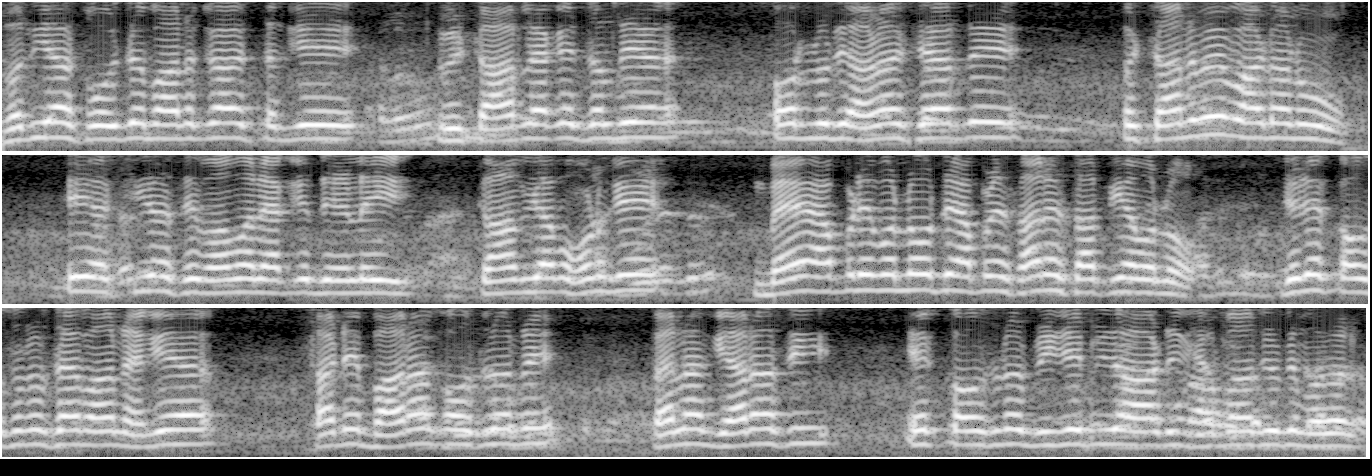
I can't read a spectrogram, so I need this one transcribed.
ਵਧੀਆ ਸੋਚ ਦੇ ਮਾਲਕ ਆ ਚੰਗੇ ਵਿਚਾਰ ਲੈ ਕੇ ਚੱਲਦੇ ਆ। ਔਰ ਲੁਧਿਆਣਾ ਸ਼ਹਿਰ ਦੇ 95 ਵਾਰਡਾਂ ਨੂੰ ਇਹ ਅੱਛੀਆਂ ਸੇਵਾਵਾਂ ਲੈ ਕੇ ਦੇਣ ਲਈ ਕਾਮਯਾਬ ਹੋਣਗੇ। ਮੈਂ ਆਪਣੇ ਵੱਲੋਂ ਤੇ ਆਪਣੇ ਸਾਰੇ ਸਾਥੀਆਂ ਵੱਲੋਂ ਜਿਹੜੇ ਕਾਉਂਸਲਰ ਸਾਹਿਬਾਨ ਹੈਗੇ ਆ, ਸਾਡੇ 12 ਕਾਉਂਸਲਰ ਨੇ, ਪਹਿਲਾਂ 11 ਸੀ, ਇੱਕ ਕਾਉਂਸਲਰ ਬੀਜੇਪੀ ਦਾ, ਆਰ ਡੀ ਸ਼ਰਮਾ ਜੀ ਉਹਦੇ ਮਦਰ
